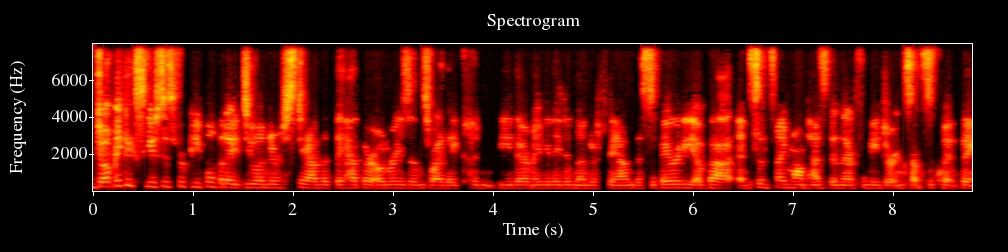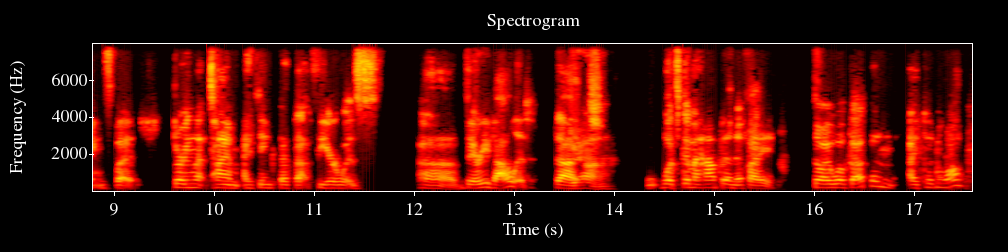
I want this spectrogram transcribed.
don't make excuses for people, but I do understand that they had their own reasons why they couldn't be there. Maybe they didn't understand the severity of that. And since my mom has been there for me during subsequent things, but during that time, I think that that fear was uh, very valid. That yeah. what's going to happen if I? So I woke up and I couldn't walk,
